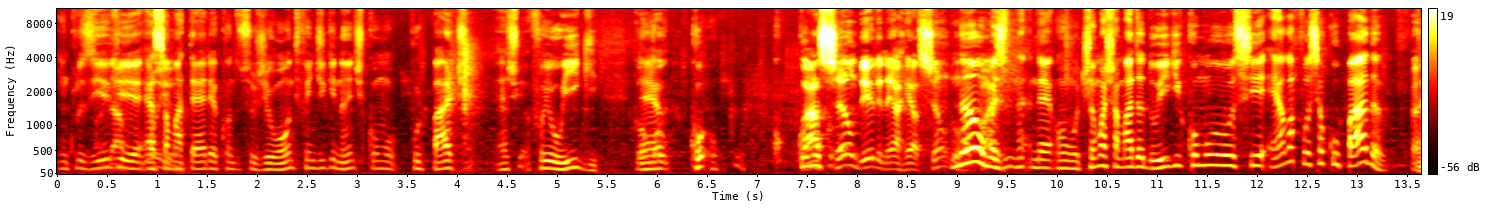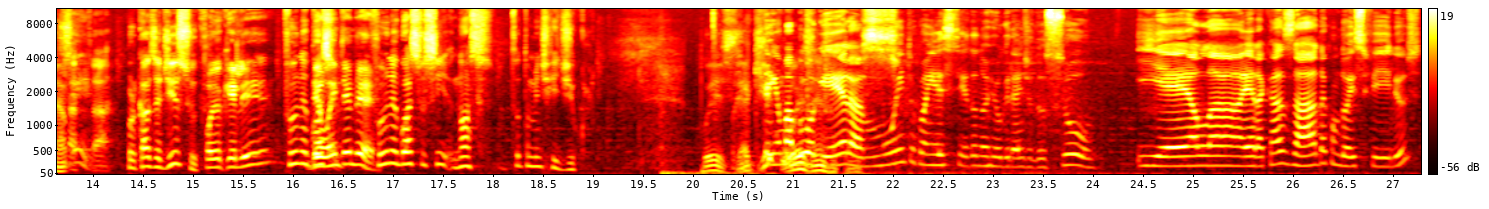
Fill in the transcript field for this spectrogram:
inclusive, essa matéria, quando surgiu ontem, foi indignante como, por parte, acho que foi o IG. Como- né, co- a como- ação dele, né? A reação do Não, rapaz. mas né, o- tinha uma chamada do IG como se ela fosse a culpada. É. Sim. Tá. Por causa disso. Foi o que ele foi um negócio, deu a entender. Foi um negócio assim, nossa, totalmente ridículo. Pois é, que Tem uma coisa, hein, blogueira rapaz? muito conhecida no Rio Grande do Sul e ela era casada com dois filhos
